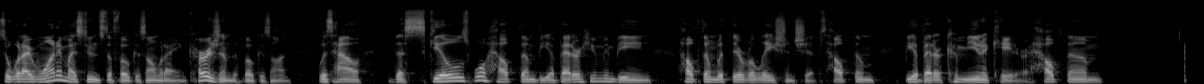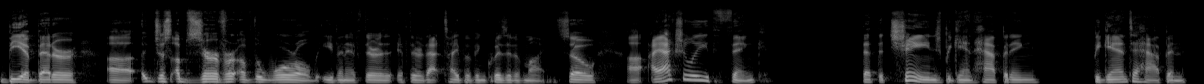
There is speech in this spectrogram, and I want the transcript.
So, what I wanted my students to focus on, what I encouraged them to focus on, was how the skills will help them be a better human being, help them with their relationships, help them be a better communicator, help them be a better uh, just observer of the world, even if they're if they're that type of inquisitive mind. So uh, I actually think that the change began happening, began to happen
